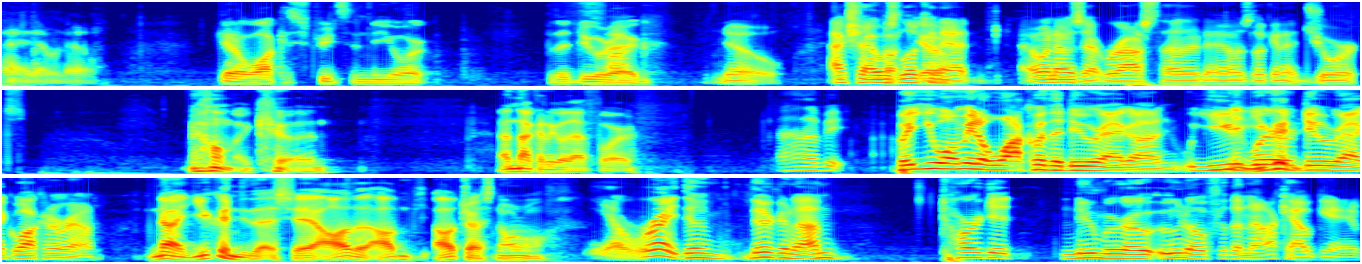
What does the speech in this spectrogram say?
I don't know. Get to walk the streets in New York with a do rag. No. Actually, I was Fuck looking yeah. at when I was at Ross the other day. I was looking at jorts. Oh my god. I'm not gonna go that far. Uh, but, but you want me to walk with a do rag on? You'd Yeah, you wear a do rag walking around. No, you can do that shit. I'll I'll I'll dress normal. Yeah, right. They're, they're gonna. I'm target numero uno for the knockout game.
